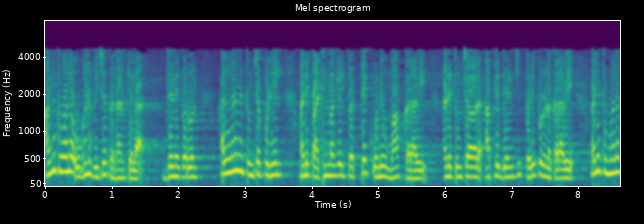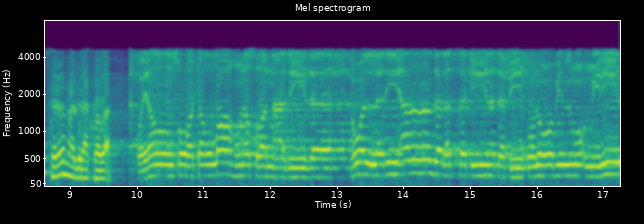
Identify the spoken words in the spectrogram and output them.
आम्ही तुम्हाला उघड विजय प्रदान केला जेणेकरून अल्लाने तुमच्या पुढील आणि पाठीमागील प्रत्येक उणीव माफ करावी आणि तुमच्यावर आपली देणगी परिपूर्ण करावी आणि तुम्हाला सरळ मार्ग दाखवावा وينصرك الله نصرا عزيزا هو الذي أنزل السكينة في قلوب المؤمنين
